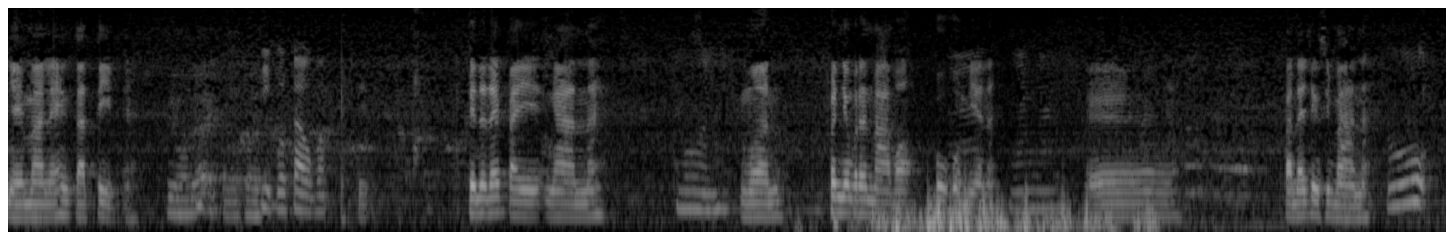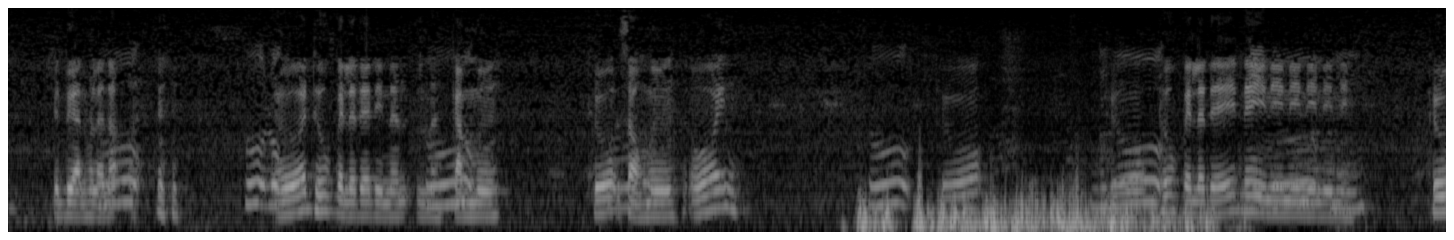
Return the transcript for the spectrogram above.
ใหญ่มาแล้วงตาติดติดกว่าเก่าปะเป็นอะไรไปงานนะ มวนมวนเพิ่นยังบ่ทันมาบ่ผู้ผัวเมียนะงานงานเออปานใดจึงสิมานะทุกเป็นเดือนพุ่นแหล้วเนาะทุกลูกเออทุกเป็นระเดดินนั้นนะถูกำมือทุสองมือ โอ้ยทุกทุนี่ทุลูกทุเป็นระเดนี่นี่นี่นี่นี่นี่ทุ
